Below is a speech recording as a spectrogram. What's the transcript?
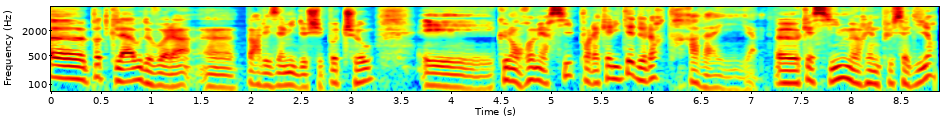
euh, PodCloud, voilà, euh, par les amis de chez Podshow et que l'on remercie pour la qualité de leur travail. Cassim, rien de plus à dire,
